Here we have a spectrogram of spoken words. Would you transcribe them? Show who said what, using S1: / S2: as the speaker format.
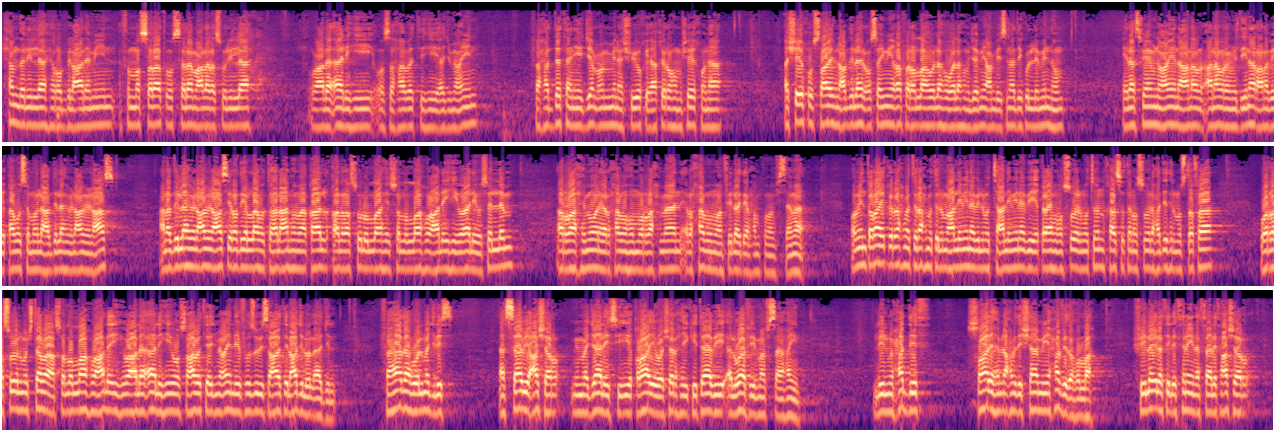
S1: alxamdu lilaahi rabi اlcaalamiin uma asalaatu wasalaamu calaa rasuuli illah wcala aalihi wasaxaabatihi ajmaciin faxadatanii jamcu min ashuyuuqi aakhiruhum shaykhuna. Ashaykhu saalix bn cabdillahi alcusaymiin gafara allahu lahu walahum jamiica biisnaadi kulli minhum. Ila sufyaan bni cuyayna can amr bni dinar can abi qaamuusa mawla cabdillahi bn camr bn caas can cabdillahi bn camr bn caasi radi allahu tacala canhuma qaal qaala rasuulu llahi sala allahu alayhi waalihi waslem alraaximuuna yarxamuhum araxmaan irxamuu man fi lardi yarxamkum man fi sama wmin daraa'iq raxmati raxmat lmucalimiina bilmutacalimiina biiqraa'ihim usuul lmutun khasatan usuul xadiid almustafa warasuul mujtaba sala allahu alayhi wcala aalihi wasaxaabatihi ajmaciin liyafuzuu bisacaadati alcajl walajl fahada huwa almajlis asaabic cashar min majaalisi iqra'i wa sharxi kitaabi alwaafi bima fi saxiixayn lilmuxadith salix bn axmed ishaami xafidahu llah fi leylati اlithnain athaalith cashar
